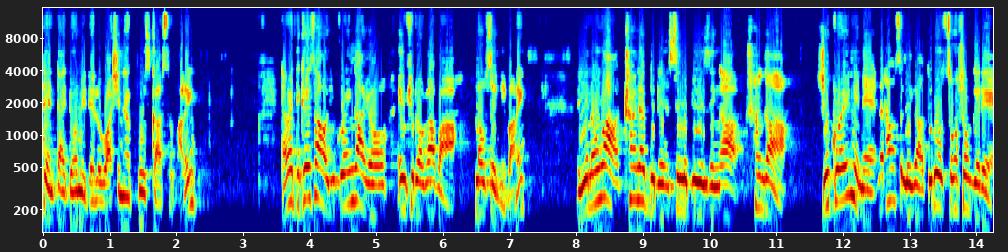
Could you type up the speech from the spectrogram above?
တင်တိုက်တွန်းနေတယ်လို့ဝါရှင်တန်ပို့စ်ကဆိုပါတယ်။ ဒါပေမဲ့ဒီကိစ္စကိုယူကရိန်းကရောအင်ဖြူတော်ကပါနှုတ်ဆက်နေပါတယ်။အရင်တုန်းကထရန့်နဲ့ပူတင်စင်မပြေစဉ်ကထရန့်ကယူကရိန်းအနေနဲ့2014ကသူတို့ဆုံးရှုံးခဲ့တဲ့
